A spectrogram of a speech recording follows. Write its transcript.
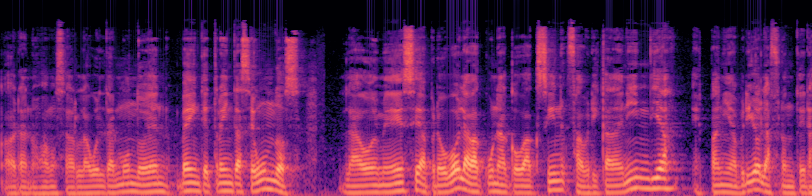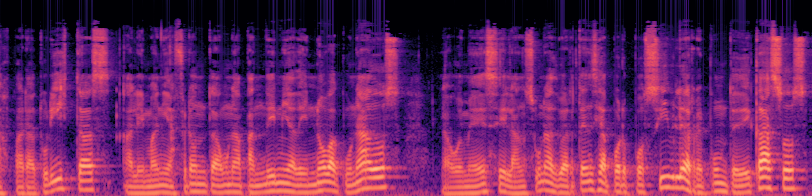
Ahora nos vamos a dar la vuelta al mundo en 20-30 segundos. La OMS aprobó la vacuna Covaxin fabricada en India, España abrió las fronteras para turistas, Alemania afronta una pandemia de no vacunados, la OMS lanzó una advertencia por posible repunte de casos,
